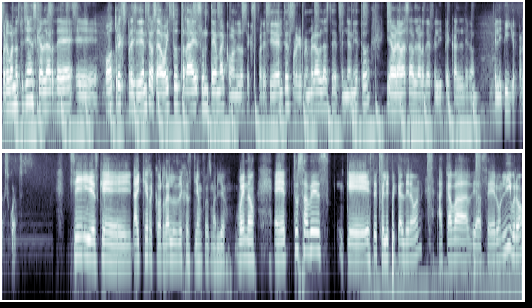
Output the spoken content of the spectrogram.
Pero bueno, tú tienes que hablar de eh, otro expresidente, o sea, hoy tú traes un tema con los expresidentes, porque primero hablaste de Peña Nieto y ahora vas a hablar de Felipe Calderón, Felipillo para los cuartos. Sí, es que hay que recordar los viejos tiempos, Mario. Bueno, eh, tú sabes que este Felipe Calderón acaba de hacer un libro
